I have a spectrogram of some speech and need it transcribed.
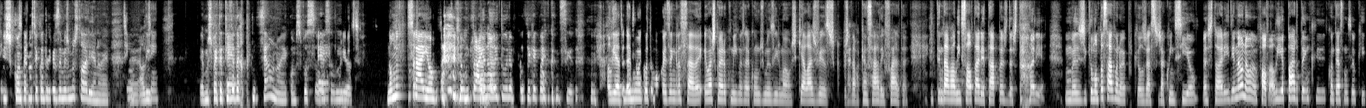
e lhes conta não sei quantas vezes a mesma história, não é? Sim, uh, ali sim. É uma expectativa é. da repetição, não é? Como se fosse é, ali. Curioso. Não me traiam, não me traiam na leitura, porque eu sei o que é que vai acontecer. Aliás, a minha mãe conta uma coisa engraçada, eu acho que não era comigo, mas era com um dos meus irmãos, que ela às vezes já estava cansada e farta e tentava ali saltar etapas da história, mas aquilo não passava, não é? Porque eles já, já conheciam a história e diziam: não, não, falta ali a parte em que acontece não sei o quê.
